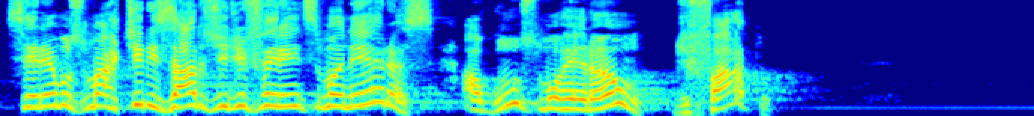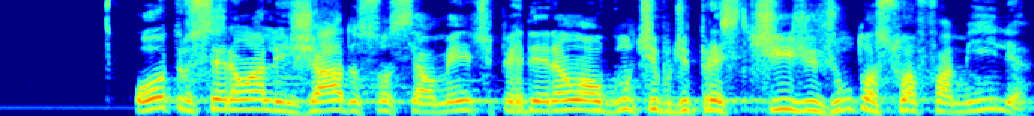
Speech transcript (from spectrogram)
seremos martirizados de diferentes maneiras. Alguns morrerão, de fato. Outros serão alijados socialmente, perderão algum tipo de prestígio junto à sua família.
